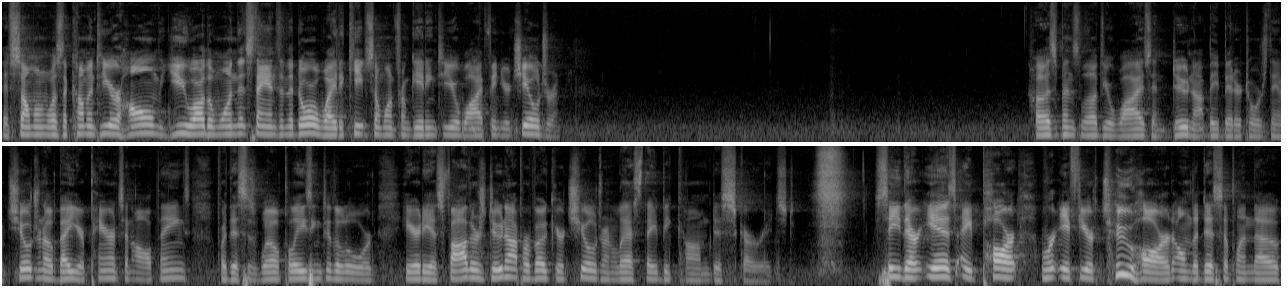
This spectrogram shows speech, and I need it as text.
If someone was to come into your home, you are the one that stands in the doorway to keep someone from getting to your wife and your children. Husbands, love your wives and do not be bitter towards them. Children, obey your parents in all things, for this is well pleasing to the Lord. Here it is Fathers, do not provoke your children lest they become discouraged. See, there is a part where if you're too hard on the discipline, though,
